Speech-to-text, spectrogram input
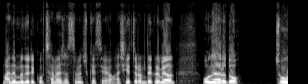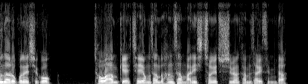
많은 분들이 꼭 참여하셨으면 좋겠어요. 아시겠죠, 여러분들? 그러면 오늘 하루도 좋은 하루 보내시고 저와 함께 제 영상도 항상 많이 시청해 주시면 감사하겠습니다.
